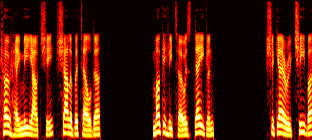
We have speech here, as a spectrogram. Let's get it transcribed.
Kohei Miyauchi Shalabut Elder Mugihito as Dagon Shigeru Chiba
